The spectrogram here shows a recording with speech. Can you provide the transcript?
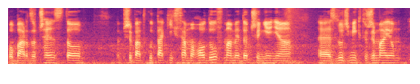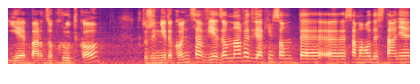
bo bardzo często w przypadku takich samochodów mamy do czynienia e, z ludźmi, którzy mają je bardzo krótko, którzy nie do końca wiedzą nawet w jakim są te e, samochody stanie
